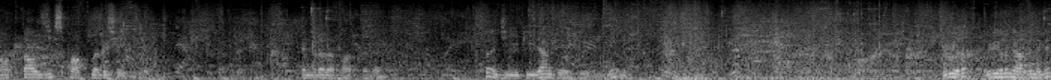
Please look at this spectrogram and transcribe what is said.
Aptal Ziggs patladı şekli. Kendra da patladı. Sana GP'den korkuyorum biliyor musun? Ölüyorum, ölüyorum yardım edin.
